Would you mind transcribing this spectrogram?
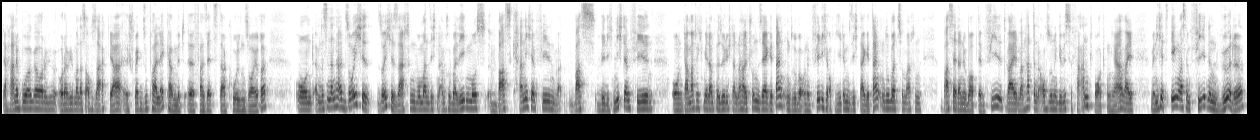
der Haneburger oder wie, oder wie man das auch sagt, ja, schmeckt super lecker lecker mit äh, versetzter Kohlensäure. Und ähm, das sind dann halt solche, solche Sachen, wo man sich dann einfach überlegen muss, was kann ich empfehlen, was will ich nicht empfehlen. Und da mache ich mir dann persönlich dann halt schon sehr Gedanken drüber und empfehle ich auch jedem, sich da Gedanken drüber zu machen, was er dann überhaupt empfiehlt, weil man hat dann auch so eine gewisse Verantwortung, ja, weil wenn ich jetzt irgendwas empfehlen würde,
